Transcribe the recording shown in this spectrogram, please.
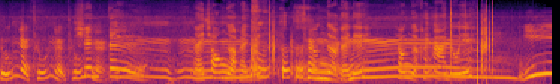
ถุงเหงือกถุงเหงือกถุงำเหเช่นงือกเตอร์ไหนช่องเหงือกไหนอยดิช่องเหงือกไหนอยดิช่องเหงือกให้อาดูดิยี่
